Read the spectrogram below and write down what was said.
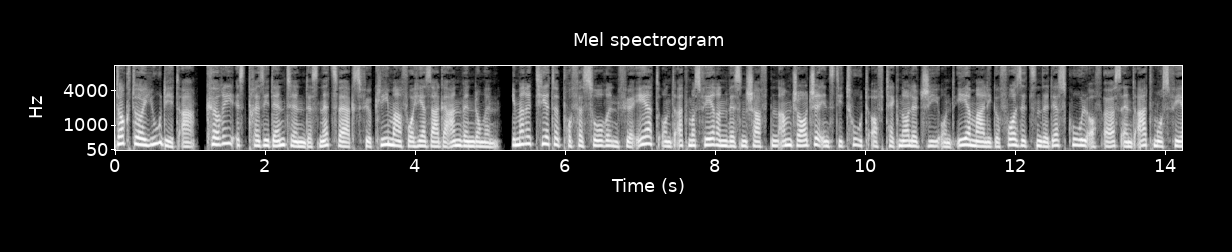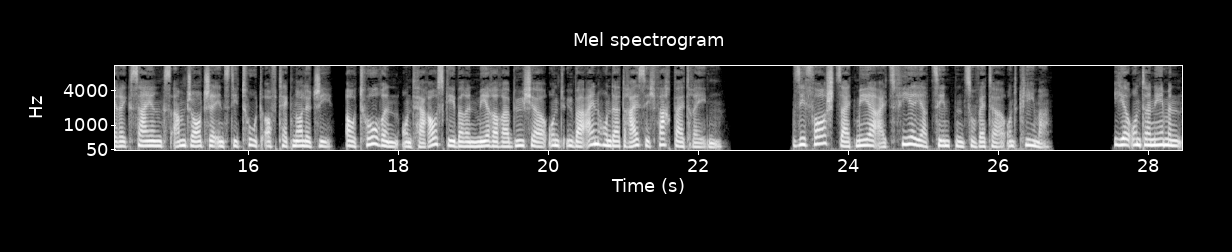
Dr. Judith A. Curry ist Präsidentin des Netzwerks für Klimavorhersageanwendungen, emeritierte Professorin für Erd- und Atmosphärenwissenschaften am Georgia Institute of Technology und ehemalige Vorsitzende der School of Earth and Atmospheric Science am Georgia Institute of Technology, Autorin und Herausgeberin mehrerer Bücher und über 130 Fachbeiträgen. Sie forscht seit mehr als vier Jahrzehnten zu Wetter und Klima. Ihr Unternehmen,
